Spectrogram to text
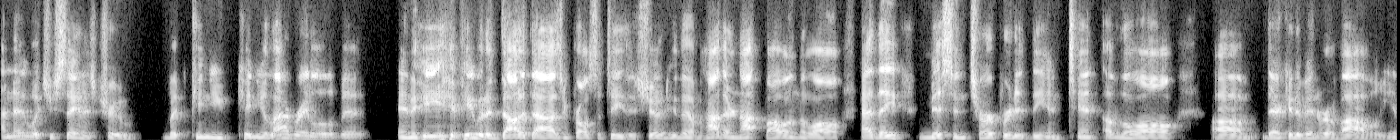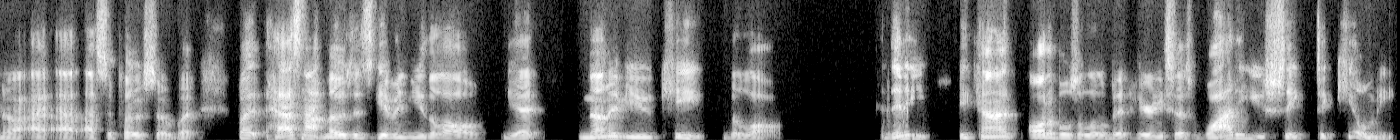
I know what you're saying is true, but can you can you elaborate a little bit? And if he if he would have dotted the i's and crossed the t's and showed them how they're not following the law, had they misinterpreted the intent of the law, um, there could have been revival. You know, I, I I suppose so. But but has not Moses given you the law? Yet none of you keep the law. And then he he kind of audibles a little bit here, and he says, "Why do you seek to kill me?"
